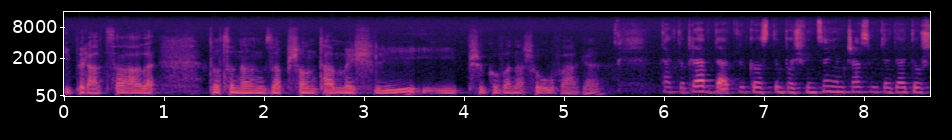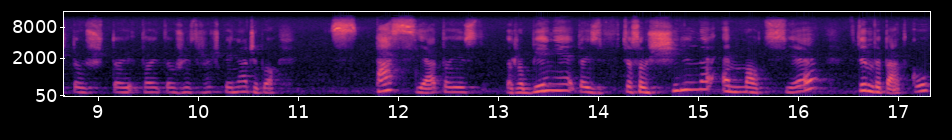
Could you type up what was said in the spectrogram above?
i praca, ale to, co nam zaprząta myśli i przykuwa naszą uwagę. Tak, to prawda, tylko z tym poświęceniem czasu i tak dalej, to już, to już, to, to, to już jest troszeczkę inaczej, bo pasja to jest robienie, to, jest, to są silne emocje, w tym wypadku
